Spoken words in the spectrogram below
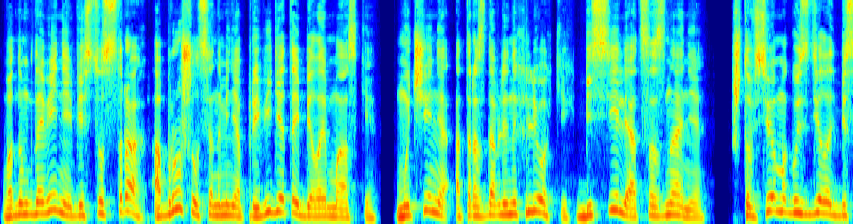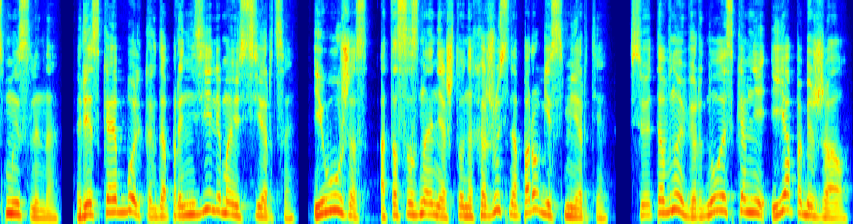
В одно мгновение весь тот страх обрушился на меня при виде этой белой маски. Мучения от раздавленных легких, бессилие от сознания что все я могу сделать бессмысленно. Резкая боль, когда пронизили мое сердце. И ужас от осознания, что нахожусь на пороге смерти. Все это вновь вернулось ко мне, и я побежал.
